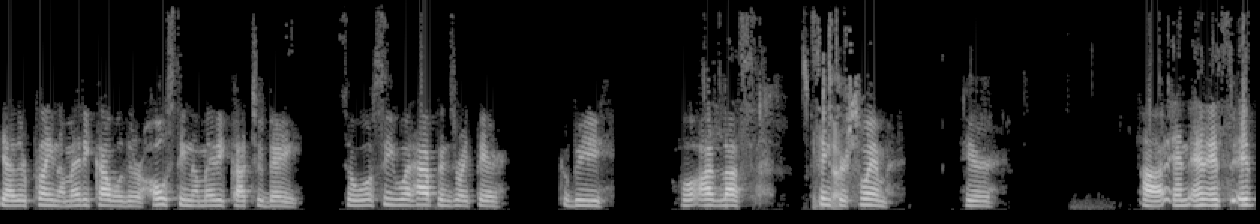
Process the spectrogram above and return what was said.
yeah they're playing America. Well, they're hosting America today, so we'll see what happens right there. Could be well Atlas sink or swim here Uh, and and it's it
